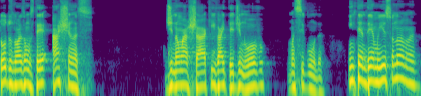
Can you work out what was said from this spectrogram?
Todos nós vamos ter a chance de não achar que vai ter de novo uma segunda. Entendemos isso, não, mano?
